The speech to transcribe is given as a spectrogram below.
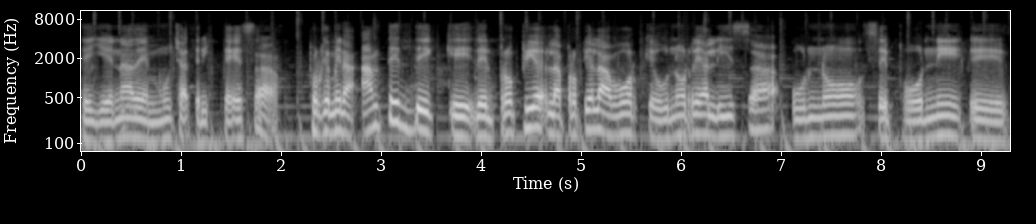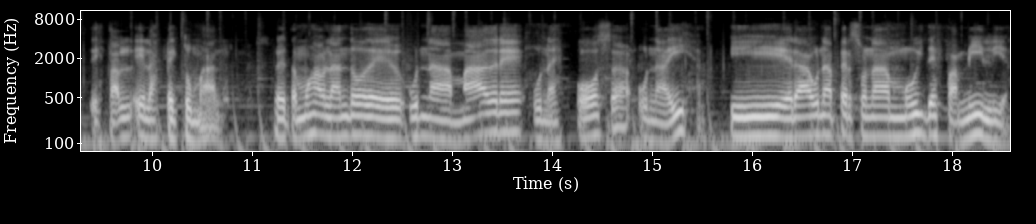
Te llena de mucha tristeza, porque mira, antes de que del propio, la propia labor que uno realiza, uno se pone, eh, está el aspecto humano. Estamos hablando de una madre, una esposa, una hija. Y era una persona muy de familia,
